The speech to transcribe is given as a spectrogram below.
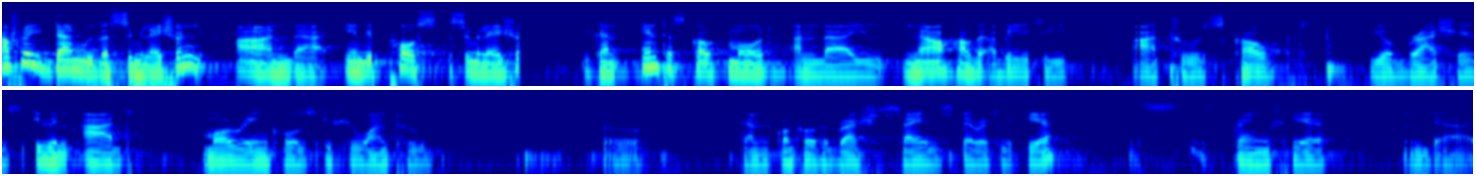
after you're done with the simulation and in the post simulation, you can enter sculpt mode and you now have the ability to sculpt your brushes, even add more wrinkles if you want to so can control the brush size directly here. It's strength here. And uh,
